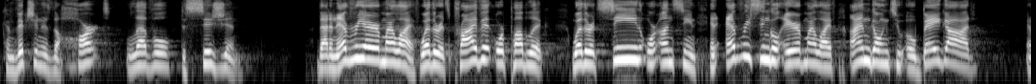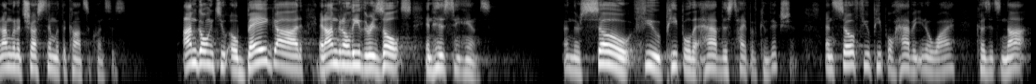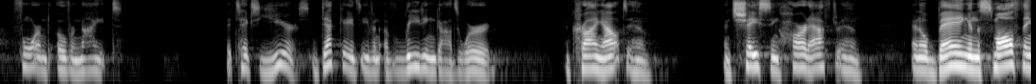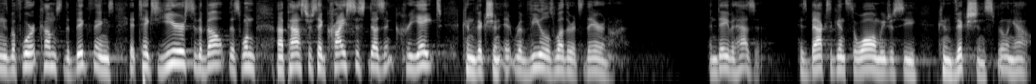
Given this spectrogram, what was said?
Conviction is the heart level decision that in every area of my life, whether it's private or public, whether it's seen or unseen, in every single area of my life, I'm going to obey God and I'm going to trust Him with the consequences. I'm going to obey God and I'm going to leave the results in His hands. And there's so few people that have this type of conviction. And so few people have it. You know why? Because it's not formed overnight. It takes years, decades even, of reading God's word and crying out to Him and chasing hard after Him and obeying in the small things before it comes to the big things. It takes years to develop this. One uh, pastor said, Crisis doesn't create conviction, it reveals whether it's there or not. And David has it. His back's against the wall, and we just see conviction spilling out.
